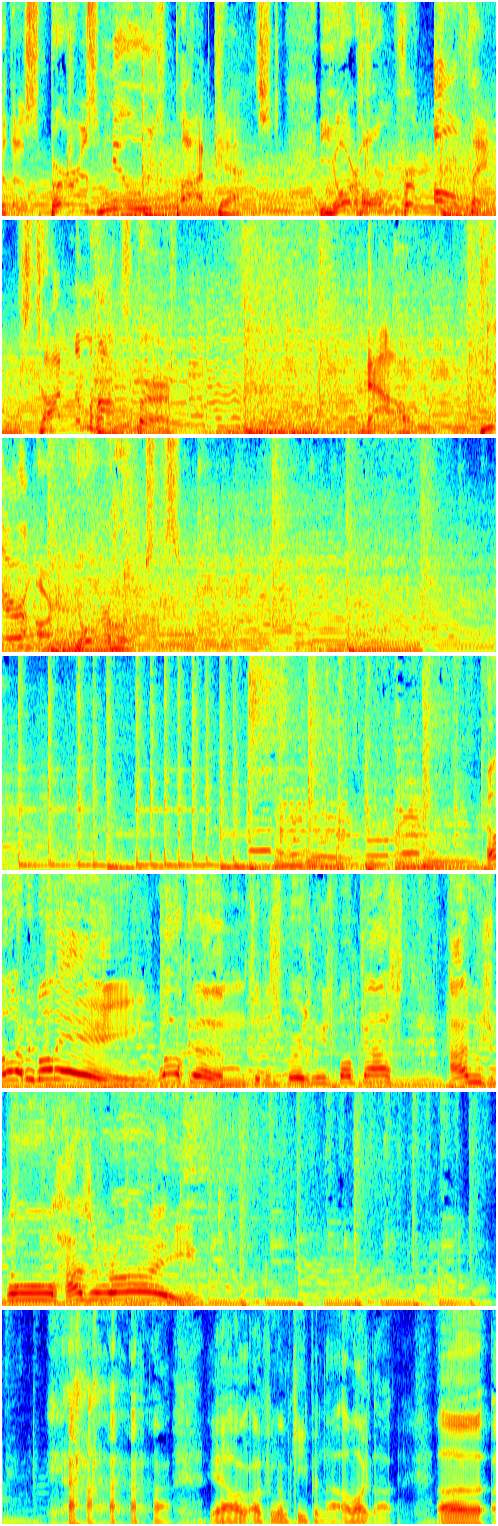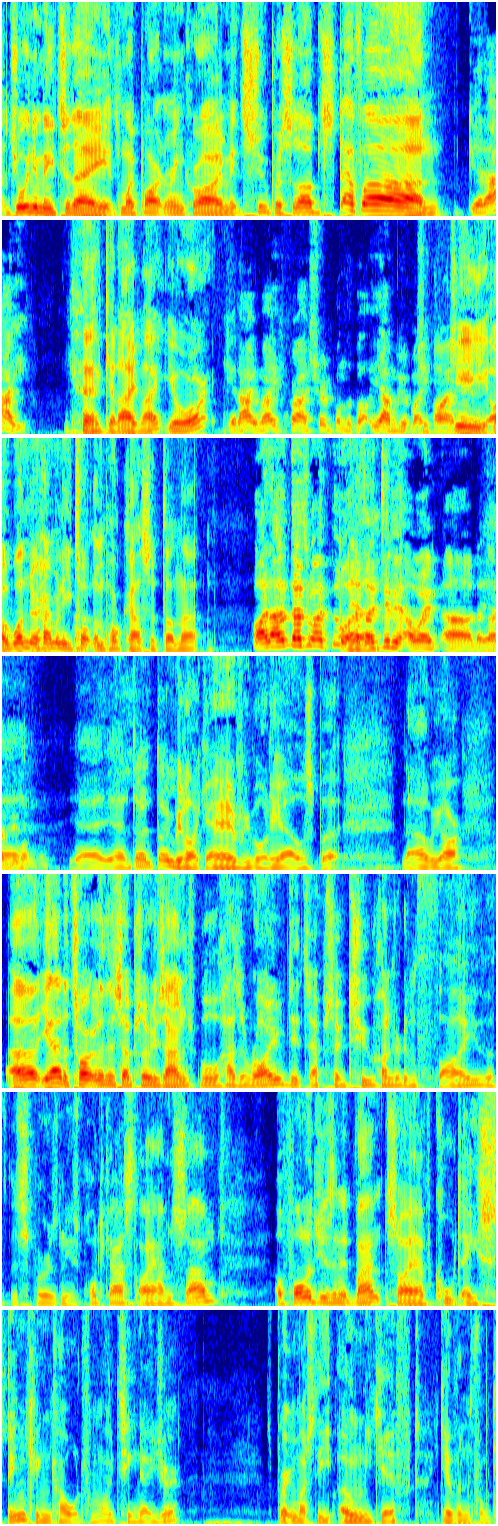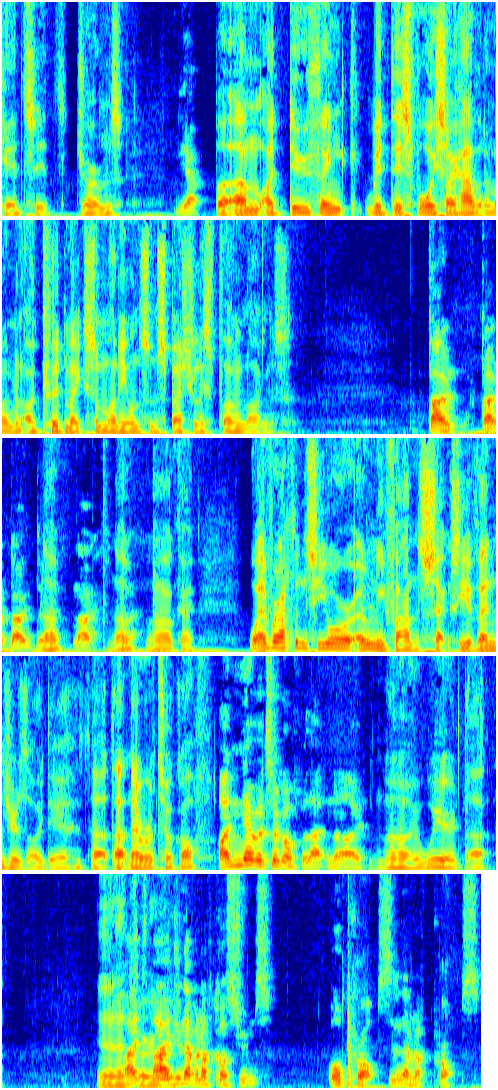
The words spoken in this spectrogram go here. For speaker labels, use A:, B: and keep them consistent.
A: to the Spurs News Podcast, your home for all things Tottenham Hotspur. Now, here are your hosts.
B: Hello, everybody! Welcome to the Spurs News Podcast. Ange Ball has arrived. yeah, I, I think I'm keeping that. I like that. Uh, joining me today, it's my partner in crime. It's super sub Stefan.
C: G'day.
B: G'day, mate. You all right?
C: G'day, mate. Fry shrimp on the bottom. Yeah, I'm good, mate. I am
B: Gee, I wonder how many Tottenham podcasts have done that.
C: I that's what I thought. As I did it, I went, oh, no, don't
B: Yeah.
C: be one of them.
B: Yeah, yeah. Don't don't be like everybody else, but no, we are. Uh, yeah, the title of this episode is Ange Ball has arrived. It's episode two hundred and five of the Spurs News Podcast. I am Sam. Apologies in advance. I have caught a stinking cold from my teenager. It's pretty much the only gift given from kids. It's germs.
C: Yep.
B: But um, I do think with this voice I have at the moment, I could make some money on some specialist phone lines.
C: Don't, don't, don't do
B: No?
C: it. No.
B: No? Oh, okay. Whatever happened to your OnlyFans sexy Avengers idea? That that never took off?
C: I never took off for that, no.
B: No, weird that. Yeah,
C: I, I didn't have enough costumes. Or props. Didn't have enough props.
